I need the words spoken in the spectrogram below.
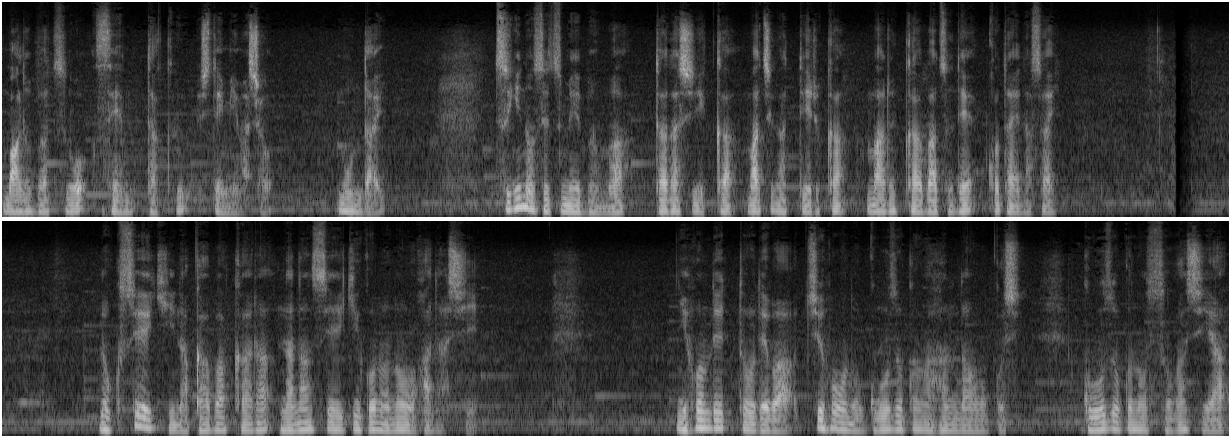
丸×を選択してみましょう。問題。次の説明文は正しいか間違っているか丸か×で答えなさい。6世紀半ばから7世紀頃のお話。日本列島では地方の豪族が反乱を起こし豪族の蘇我氏や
